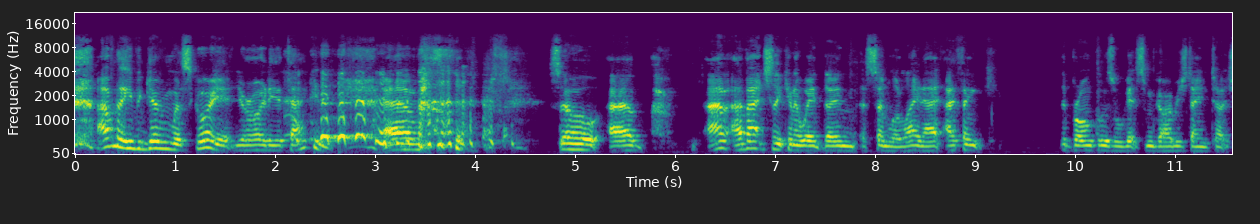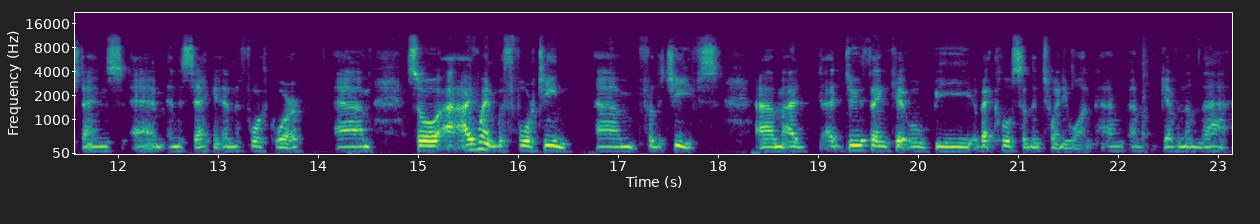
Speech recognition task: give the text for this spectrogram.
I've not even given a score yet. You're already attacking me. um, so um, I, have actually kind of went down a similar line. I, I, think the Broncos will get some garbage time touchdowns um, in the second in the fourth quarter. Um, so I, I, went with 14 um, for the Chiefs. I, I, do think it will be a bit closer than 21. I'm, I'm giving them that,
